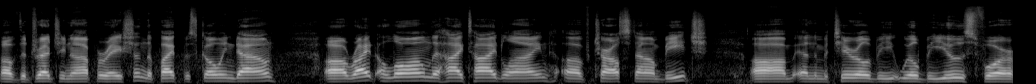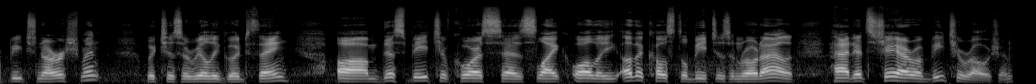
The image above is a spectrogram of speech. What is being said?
of the dredging operation. The pipe is going down uh, right along the high tide line of Charlestown Beach um, and the material be, will be used for beach nourishment, which is a really good thing. Um, this beach, of course, has, like all the other coastal beaches in Rhode Island, had its share of beach erosion.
